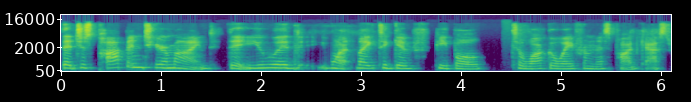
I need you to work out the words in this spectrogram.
that just pop into your mind that you would want like to give people to walk away from this podcast?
